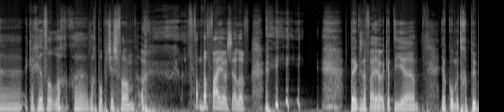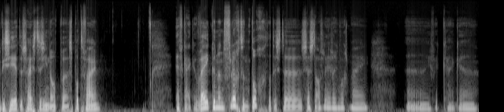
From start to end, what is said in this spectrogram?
Uh, ik krijg heel veel uh, lachpoppetjes van. Van Navajo zelf. Thanks Navajo. Ik heb die, uh, jouw comment gepubliceerd, dus hij is te zien op Spotify. Even kijken. Wij kunnen vluchten, toch? Dat is de zesde aflevering volgens mij. even kijken.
